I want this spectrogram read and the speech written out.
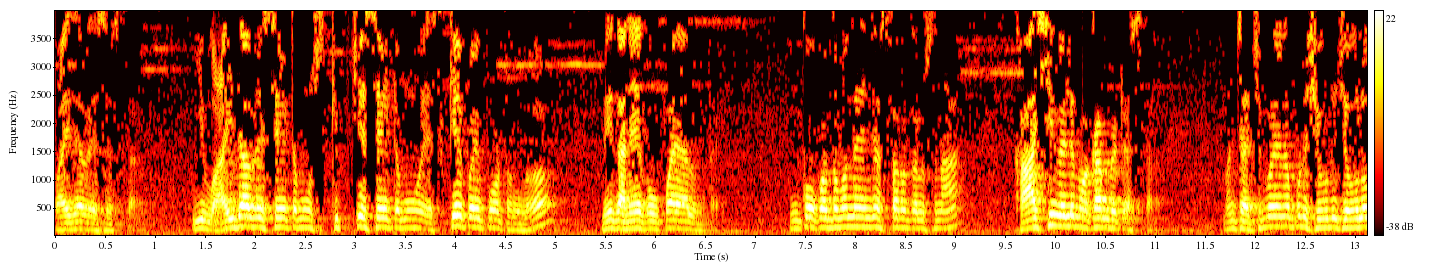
వాయిదా వేసేస్తారు. ఈ వాయిదా వేసేయటము స్కిప్ చేసేయటము ఎస్కేప్ అయిపోవటంలో మీకు అనేక ఉపాయాలు ఉంటాయి ఇంకో కొంతమంది ఏం చేస్తారో తెలిసిన? కాశీ వెళ్ళి మకాం పెట్టేస్తారు. మనం చచ్చిపోయినప్పుడు శివుడు చెవిలో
